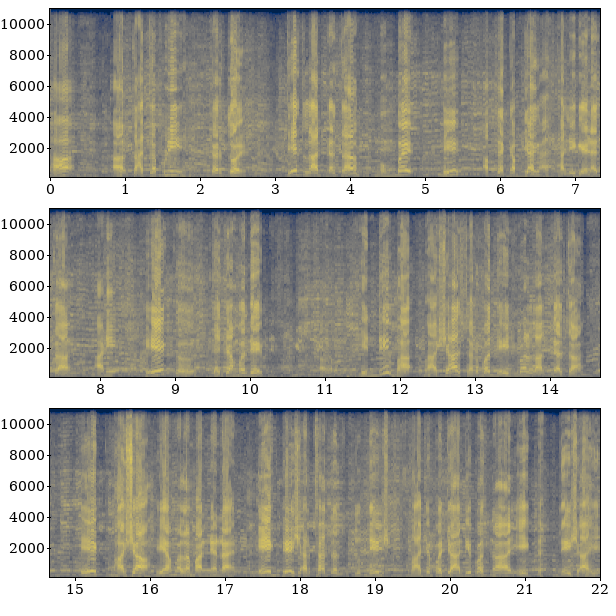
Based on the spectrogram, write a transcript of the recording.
हा हा चाचपणी करतोय. तेच लादण्याचा मुंबई हे आपल्या कब्जा खाली घेण्याचा आणि एक त्याच्यामध्ये हिंदी भा भाषा सर्व देशभर लादण्याचा एक भाषा हे आम्हाला मान्य नाही. एक देश अर्थातच तो देश भाजपच्या आधीपासून एक देश आहे.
